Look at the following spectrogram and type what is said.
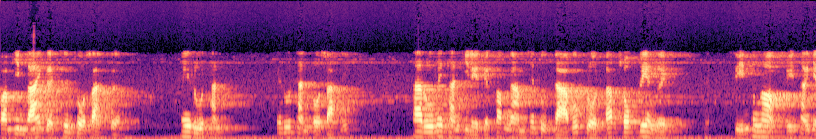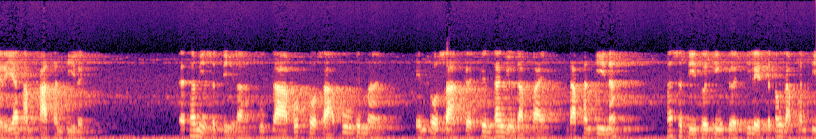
ความยินร้ายเกิดขึ้นโทสะเกิด ให้รู้ทัน ให้รู้ทันโทสะนี้ ถ้ารู้ไม่ทันกิเลสจะครอบงำเช่นถูกด่าปุ๊บโกรธปั๊บชกเปรี้ยงเลยศีลข้างนอกศีลทางจริยธรรมขาดทันทีเลย แต่ถ้ามีสติละถูกด่าปุ๊บโทสะพุ่งขึ้นมา เห็นโทสะเกิดขึ้นตั้งอยู่ดับไป ดับทันทีนะ ถ้าสติตัวจริงเกิดกิเลสจะต้องดับทันที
